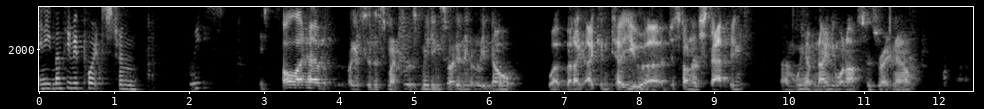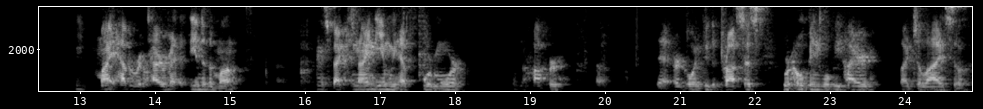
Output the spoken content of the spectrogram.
Any monthly reports from police? All I have, like I said, this is my first meeting, so I didn't really know what, but I, I can tell you, uh, just on our staffing, um, we have ninety-one officers right now. We might have a retirement at the end of the month. Bring us back to ninety and we have four more in the hopper, uh, that are going through the process. We're hoping will be hired by July, so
